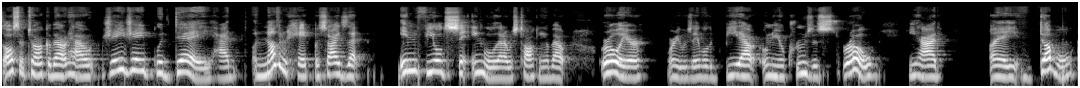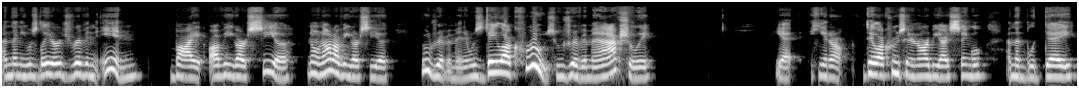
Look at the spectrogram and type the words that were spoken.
Let's also talk about how JJ Bleday had another hit besides that infield single that I was talking about earlier, where he was able to beat out Oneil Cruz's throw. He had a double, and then he was later driven in by Avi Garcia. No, not Avi Garcia. Who drove him in? It was De La Cruz who drove him in, actually. Yeah, he had a De La Cruz hit an RBI single, and then Bleday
